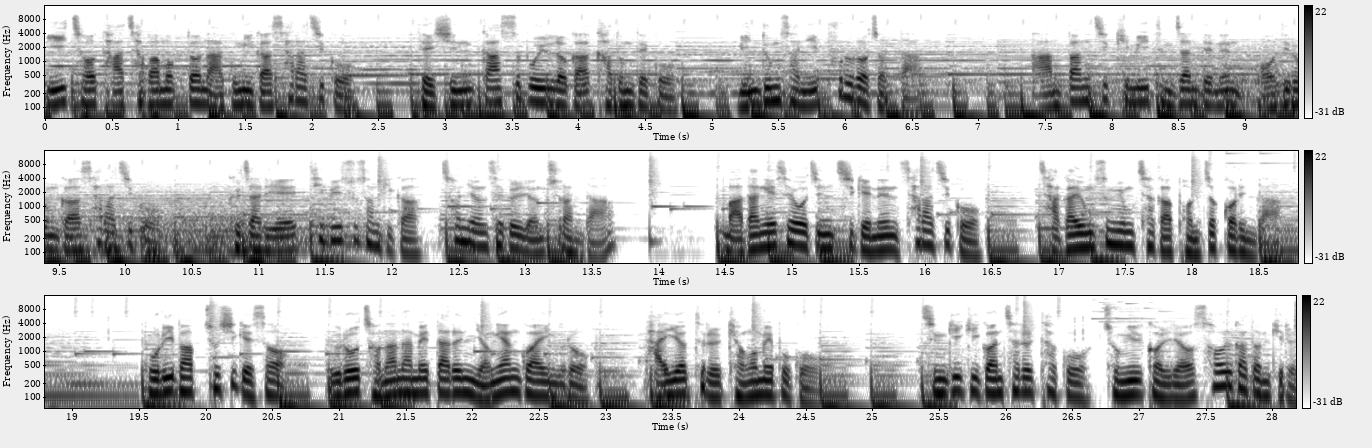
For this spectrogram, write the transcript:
이 저 다 잡아먹던 아궁이가 사라지고 대신 가스보일러가 가동되고 민둥산이 푸르러졌다. 안방 지킴이 등잔대는 어디론가 사라지고 그 자리에 TV 수상기가 천연색을 연출한다. 마당에 세워진 지게는 사라지고 자가용 승용차가 번쩍거린다. 보리밥 초식에서 의로 전환함에 따른 영양과잉으로 다이어트를 경험해보고 증기기관차를 타고 종일 걸려 서울 가던 길을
